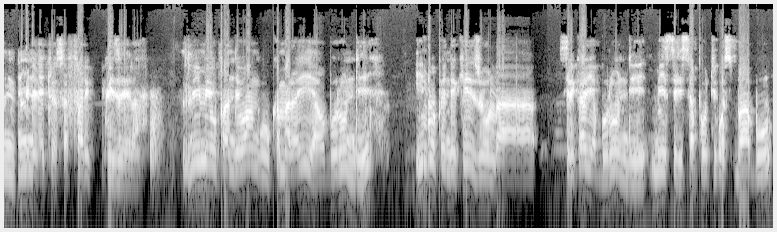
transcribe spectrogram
Mimi naitwa Safari Kwizera. Mimi upande wangu kama raia wa Burundi, hilo pendekezo la serikali ya Burundi mi silisapoti kwa sababu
